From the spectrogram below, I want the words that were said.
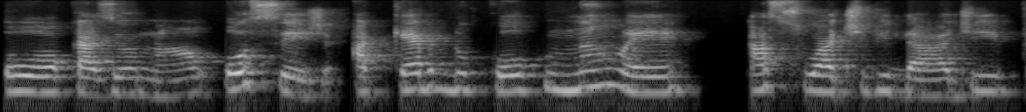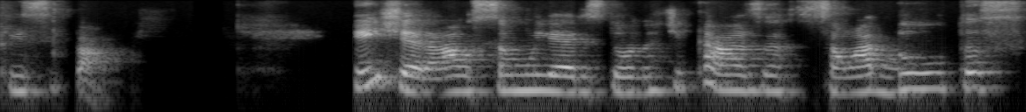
ou ocasional, ou seja, a quebra do coco não é a sua atividade principal. Em geral, são mulheres donas de casa, são adultas,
